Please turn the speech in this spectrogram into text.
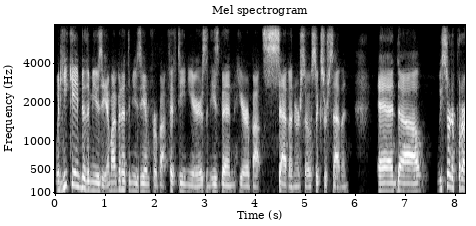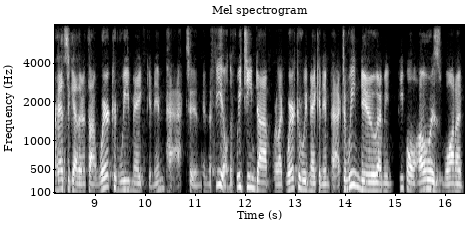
when he came to the museum, I've been at the museum for about 15 years, and he's been here about seven or so, six or seven. And uh, we sort of put our heads together and thought, where could we make an impact in, in, the field? If we teamed up, we're like, where could we make an impact? And we knew, I mean, people always want to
